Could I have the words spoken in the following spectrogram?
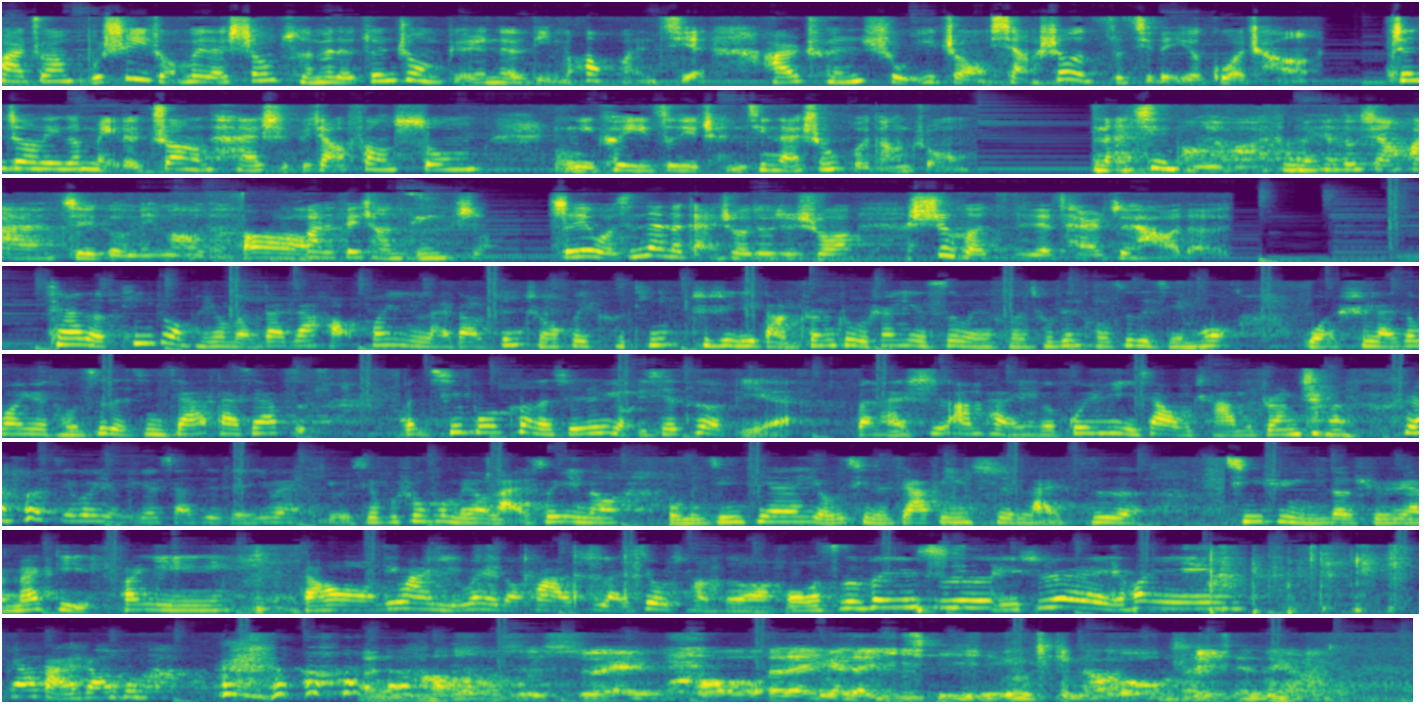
化妆不是一种为了生存、为了尊重别人的礼貌环节，而纯属一种享受自己的一个过程。真正的一个美的状态是比较放松，你可以自己沉浸在生活当中。男性朋友啊，他每天都是要画这个眉毛的，哦画的非常精致。所以我现在的感受就是说，适合自己的才是最好的。亲爱的听众朋友们，大家好，欢迎来到真诚会客厅。这是一档专注商业思维和求真投资的节目，我是来自望月投资的静佳大家子。本期播客呢，其实有一些特别，本来是安排了一个闺蜜下午茶的专场，然后结果有一个小姐姐因为有些不舒服没有来，所以呢，我们今天有请的嘉宾是来自青训营的学员 Maggie，欢迎。然后另外一位的话是来救场的我司分析师李诗瑞，欢迎。要打个招呼吗？大家好，我是睡，然后大家应该在一期已经听到过我的一些内容。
